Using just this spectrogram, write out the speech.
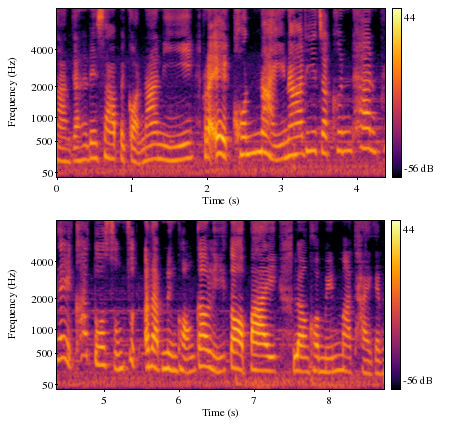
งานกันให้ได้ทราบไปก่อนหน้านี้ พระเอกคนไหนนะที่จะขึ้นแท่นพระเอกค่าตัวสูงสุดอันดับหนึ่งของเกาหลีต่อไป ลองคอมเมนต์มาไทยกัน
